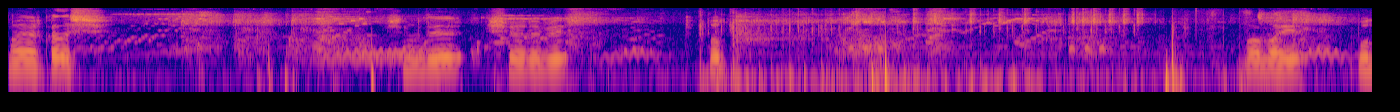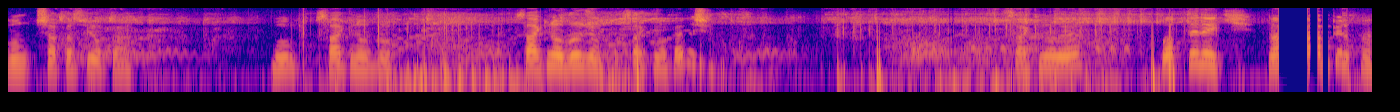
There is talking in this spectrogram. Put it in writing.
Vay arkadaş. Şimdi şöyle bir hop. Vallahi bunun şakası yok ha. Bu sakin ol bro. Sakin ol brocuğum. Sakin ol kardeşim. Sakin ol ya. Hop dedik. Ne yapıyorsun? Heh.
